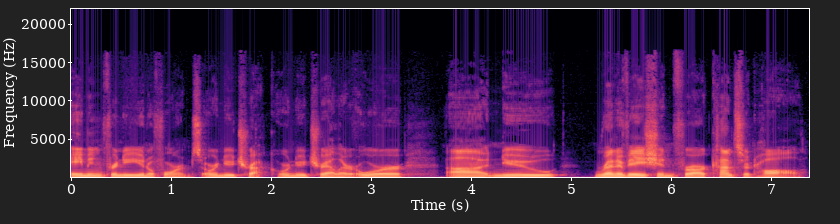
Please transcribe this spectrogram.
aiming for new uniforms or a new truck or new trailer or uh, new renovation for our concert hall.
